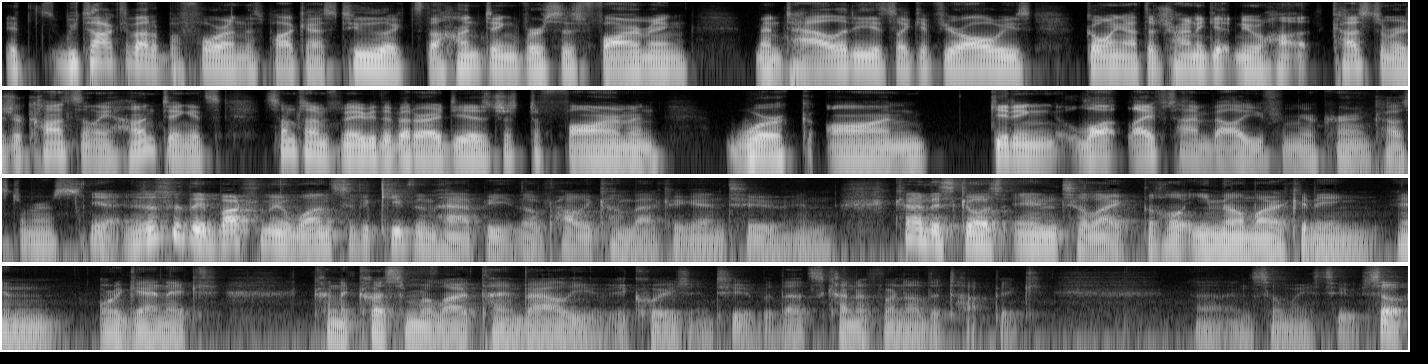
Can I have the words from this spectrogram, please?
it's we talked about it before on this podcast too. Like it's the hunting versus farming mentality. It's like if you're always going out there trying to get new hu- customers, you're constantly hunting. It's sometimes maybe the better idea is just to farm and work on getting lot lifetime value from your current customers. Yeah, and just what they bought from me once, if you keep them happy, they'll probably come back again too. And kind of this goes into like the whole email marketing and organic kind of customer lifetime value equation too. But that's kind of for another topic. Uh, in some ways too. So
